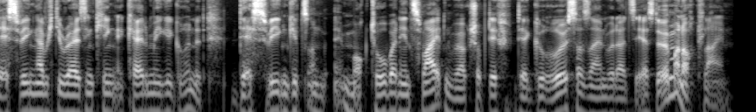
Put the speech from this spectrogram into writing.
Deswegen habe ich die Rising King Academy gegründet. Deswegen gibt es im Oktober den zweiten Workshop, der, der größer sein wird als der erste, immer noch klein.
